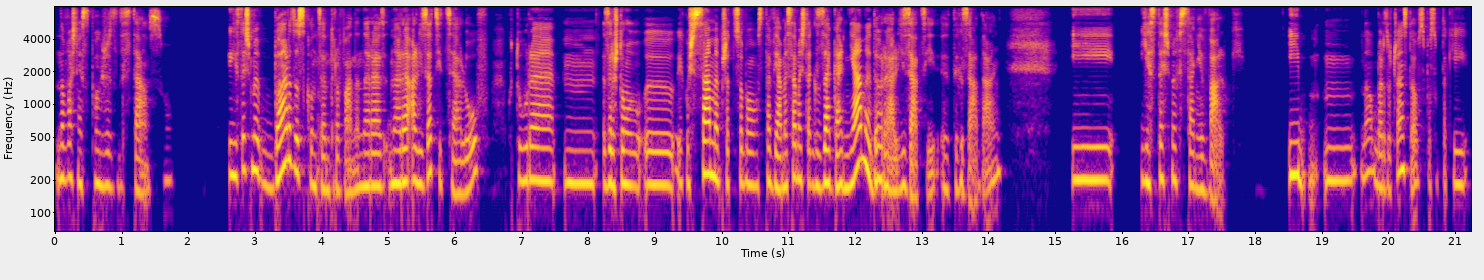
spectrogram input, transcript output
no właśnie, spojrzeć z dystansu. I jesteśmy bardzo skoncentrowane na, re, na realizacji celów, które mm, zresztą y, jakoś same przed sobą stawiamy, same się tak zaganiamy do realizacji y, tych zadań i jesteśmy w stanie walki. I mm, no, bardzo często w sposób taki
